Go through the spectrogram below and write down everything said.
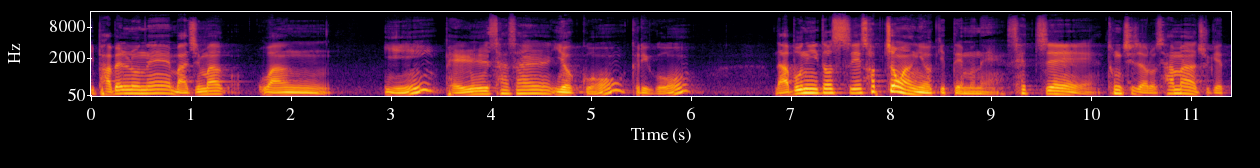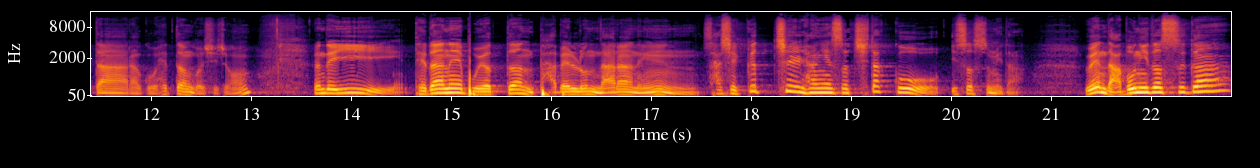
이 바벨론의 마지막 왕이 벨사살이었고 그리고 나보니더스의 섭정왕이었기 때문에 셋째 통치자로 삼아 주겠다라고 했던 것이죠. 그런데 이 대단해 보였던 바벨론 나라는 사실 끝을 향해서 치닫고 있었습니다. 왜 나보니더스가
